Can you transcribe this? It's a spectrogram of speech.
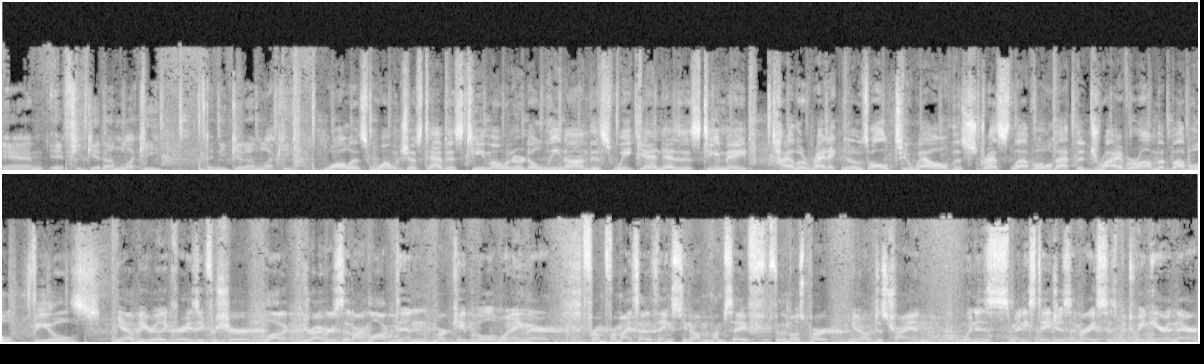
And if you get unlucky, then you get unlucky. Wallace won't just have his team owner to lean on this weekend as his teammate. Tyler Reddick knows all too well the stress level that the driver on the bubble feels. Yeah, it'll be really crazy for sure. A lot of drivers that aren't locked in are capable of winning there. From from my side of things, you know, I'm, I'm safe for the most part. You know, just try and win as many stages and races between here and there.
